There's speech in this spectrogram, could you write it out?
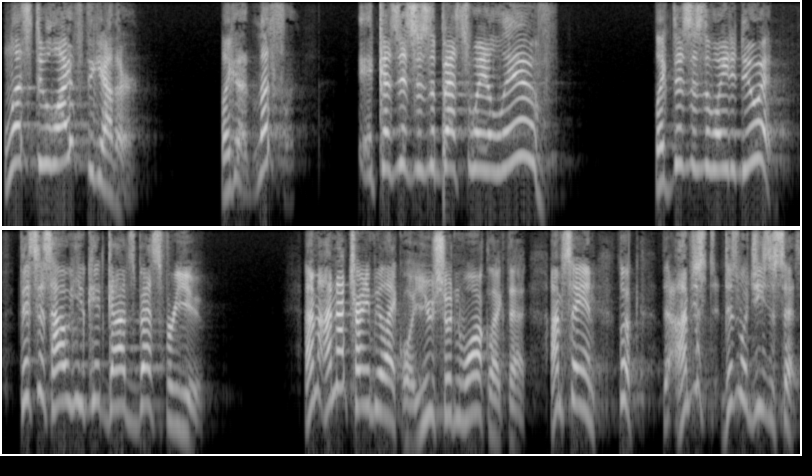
Let's do life together. Like, uh, let's, because this is the best way to live. Like, this is the way to do it. This is how you get God's best for you. I'm, I'm, not trying to be like, well, you shouldn't walk like that. I'm saying, look, I'm just, this is what Jesus says.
